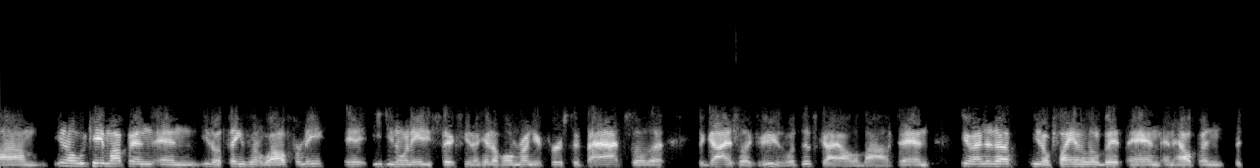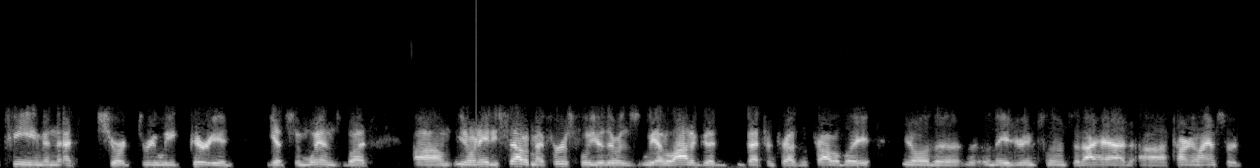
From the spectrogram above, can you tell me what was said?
um, you know, we came up and and you know things went well for me. It, you know, in '86, you know, hit a home run your first at bat, so the the guys were like, geez, what's this guy all about? And you know, ended up you know playing a little bit and and helping the team in that short three week period get some wins. But um, you know, in '87, my first full year, there was we had a lot of good veteran presence. Probably you know the the major influence that I had, uh, Carney Lansford.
